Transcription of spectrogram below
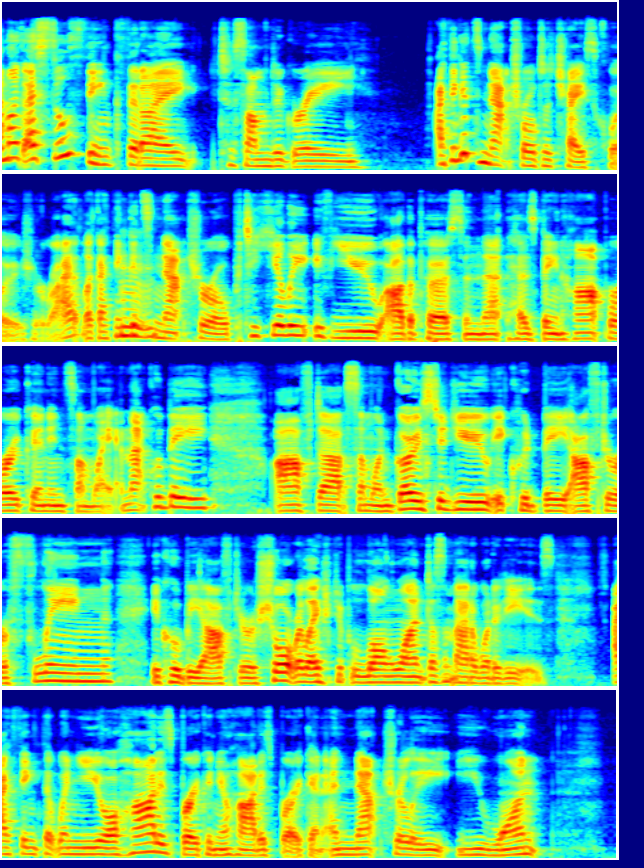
and like I still think that I, to some degree, I think it's natural to chase closure, right? Like I think Mm. it's natural, particularly if you are the person that has been heartbroken in some way, and that could be after someone ghosted you, it could be after a fling, it could be after a short relationship, a long one, doesn't matter what it is. I think that when your heart is broken, your heart is broken, and naturally you want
